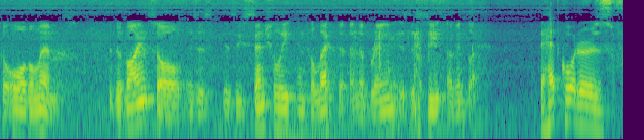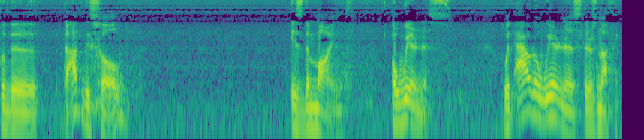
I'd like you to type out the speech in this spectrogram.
to all the limbs. The divine soul is, is essentially intellective, and the brain is the seat of intellect. The headquarters for the godly soul is the mind, awareness. Without awareness, there's nothing.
